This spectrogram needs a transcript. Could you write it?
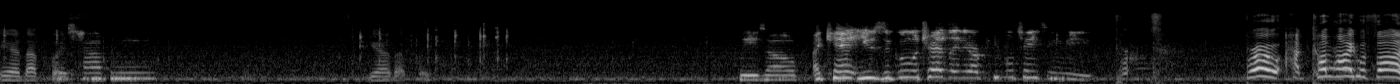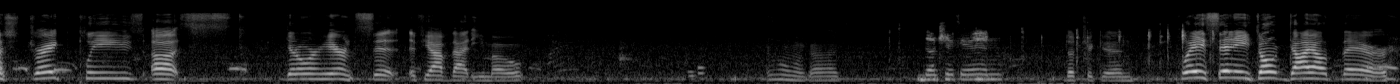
Yeah, that place. what's happening? Yeah, that place. Please help. I can't use the Google Translate. There are people chasing me. Bro, bro come hide with us. Drake, please, uh, s- get over here and sit if you have that emote. Oh my god. The chicken. The chicken. Please, Cindy, don't die out there.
